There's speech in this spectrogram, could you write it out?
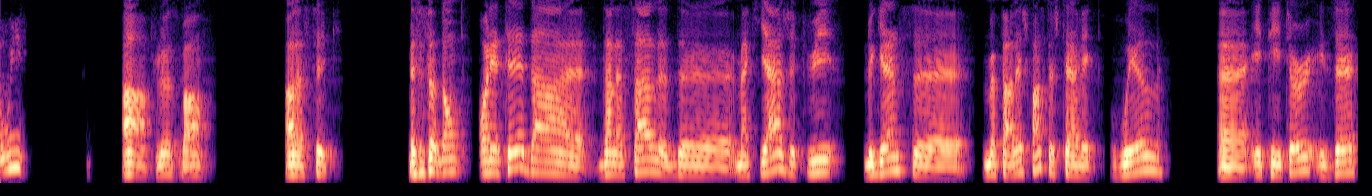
oui. Ah, en plus, bon. Fantastique. Mais c'est ça. Donc, on était dans, dans la salle de maquillage et puis Lugans me parlait, je pense que j'étais avec Will et Peter. Il disait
